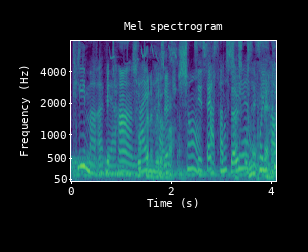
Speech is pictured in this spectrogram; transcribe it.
Klimaerwärmung. Methan. So können wir das machen. Chance, C6 hat 12 Atmosphäre,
